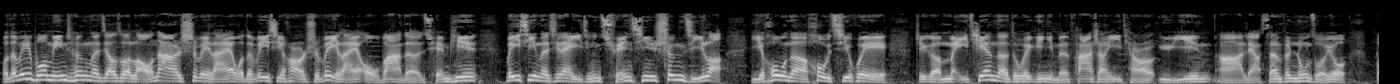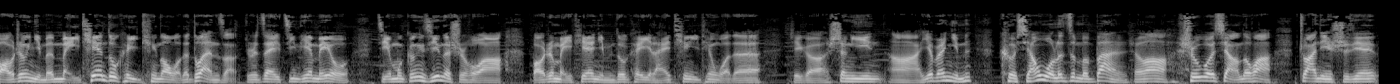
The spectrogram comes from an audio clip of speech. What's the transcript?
我的微博名称呢叫做老衲是未来，我的微信号是未来欧巴的全拼。微信呢现在已经全新升级了，以后呢后期会这个每天呢都会给你们发上一条语音啊，两三分钟左右，保证你们每天都可以听到我的段子。就是在今天没有节目更新的时候啊，保证每天你们都可以来听一听我的。这个声音啊，要不然你们可想我了怎么办？是吧？如果想的话，抓紧时间，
